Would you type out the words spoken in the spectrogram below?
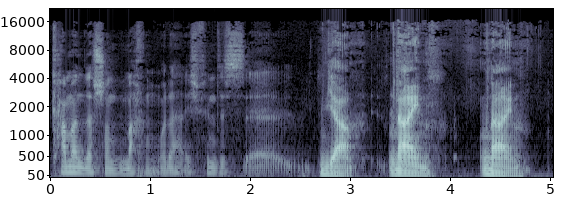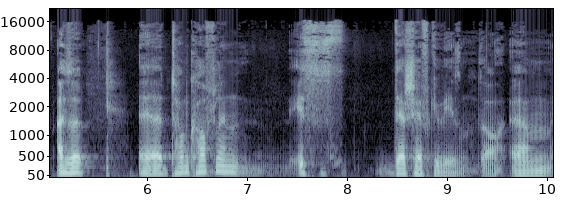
kann man das schon machen, oder? Ich finde es, äh, Ja, nein, nein. Also äh, Tom Coughlin ist der Chef gewesen. So, ähm,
